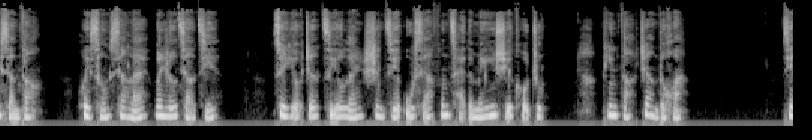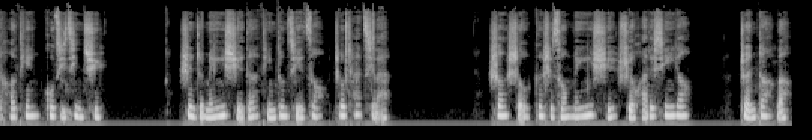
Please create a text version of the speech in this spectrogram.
想到，会从向来温柔皎洁、最有着紫幽兰圣洁无瑕风采的梅英雪口中，听到这样的话。季豪天顾及进去，顺着梅英雪的停动节奏抽插起来，双手更是从梅英雪水滑的纤腰，转到了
